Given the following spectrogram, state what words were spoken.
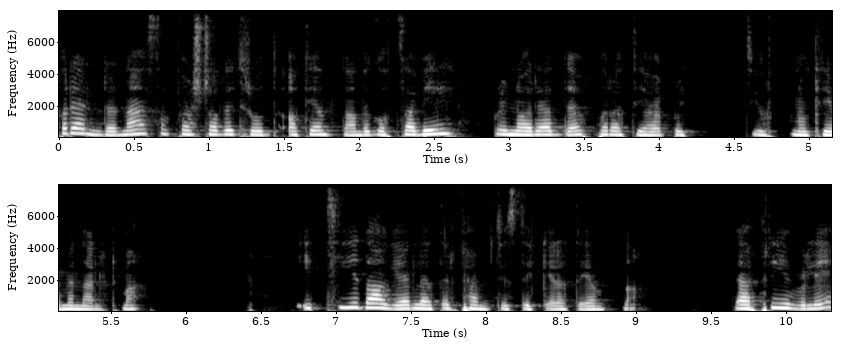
Foreldrene, som først hadde trodd at jentene hadde gått seg vill, blir nå redde for at de har blitt gjort noe kriminelt med. I ti dager leter 50 stykker etter jentene. Det er frivillig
